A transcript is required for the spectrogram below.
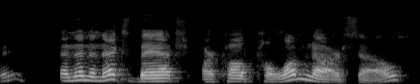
Okay. And then the next batch are called columnar cells.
